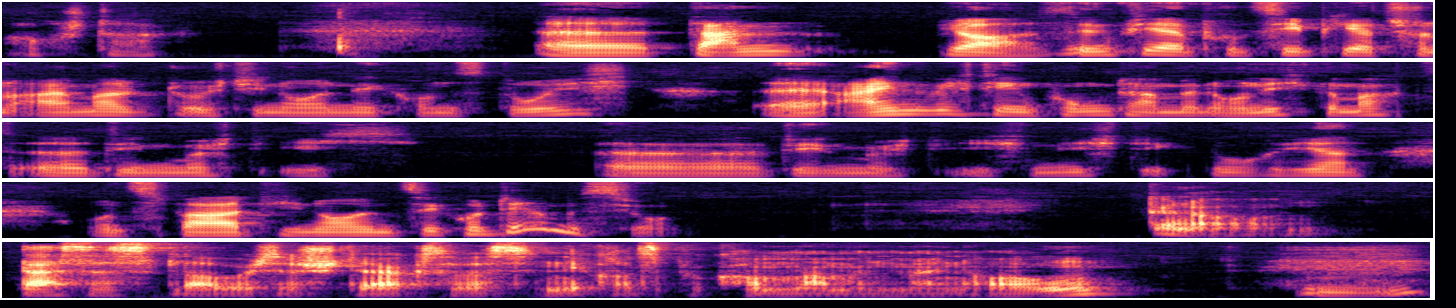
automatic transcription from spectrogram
Auch stark. Äh, dann ja, sind wir im Prinzip jetzt schon einmal durch die neuen Necrons durch. Äh, einen wichtigen Punkt haben wir noch nicht gemacht, äh, den möchte ich, äh, den möchte ich nicht ignorieren, und zwar die neuen Sekundärmissionen. Genau das ist, glaube ich, das Stärkste, was die Necrons bekommen haben in meinen Augen. Mhm.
